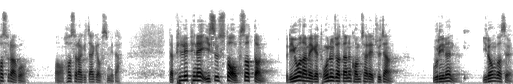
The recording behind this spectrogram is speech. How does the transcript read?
허술하고 어, 허술하기 짝이 없습니다. 필리핀에 있을 수도 없었던 리오남에게 돈을 줬다는 검찰의 주장, 우리는 이런 것을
